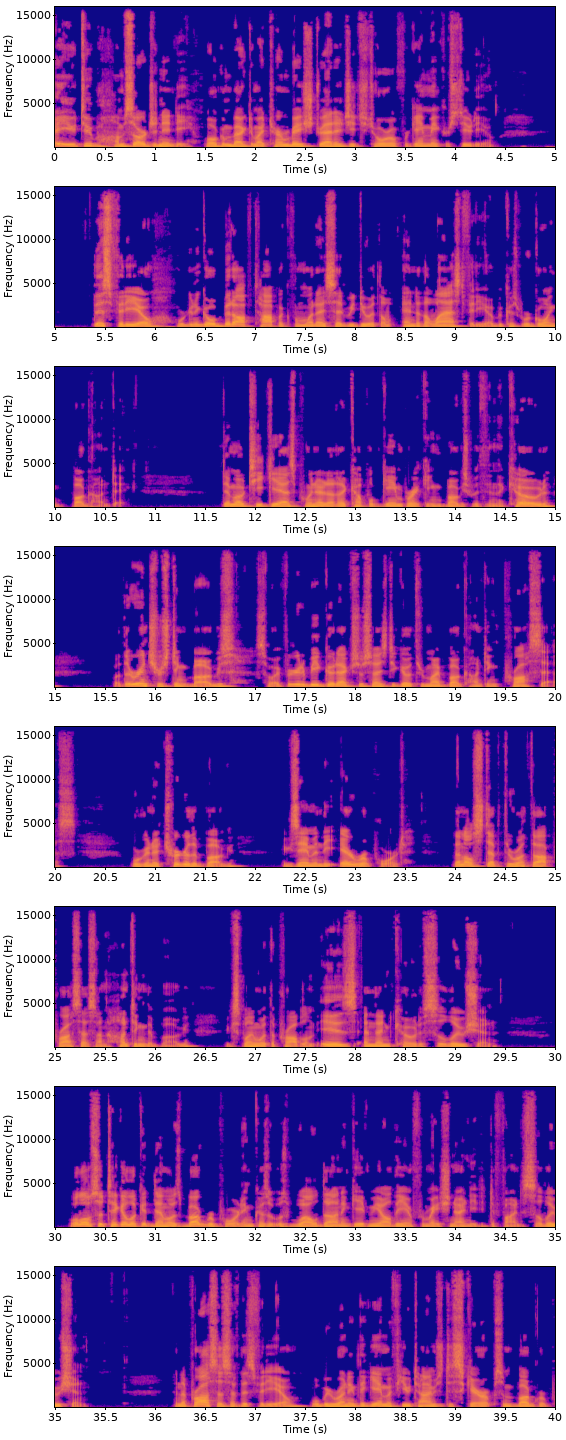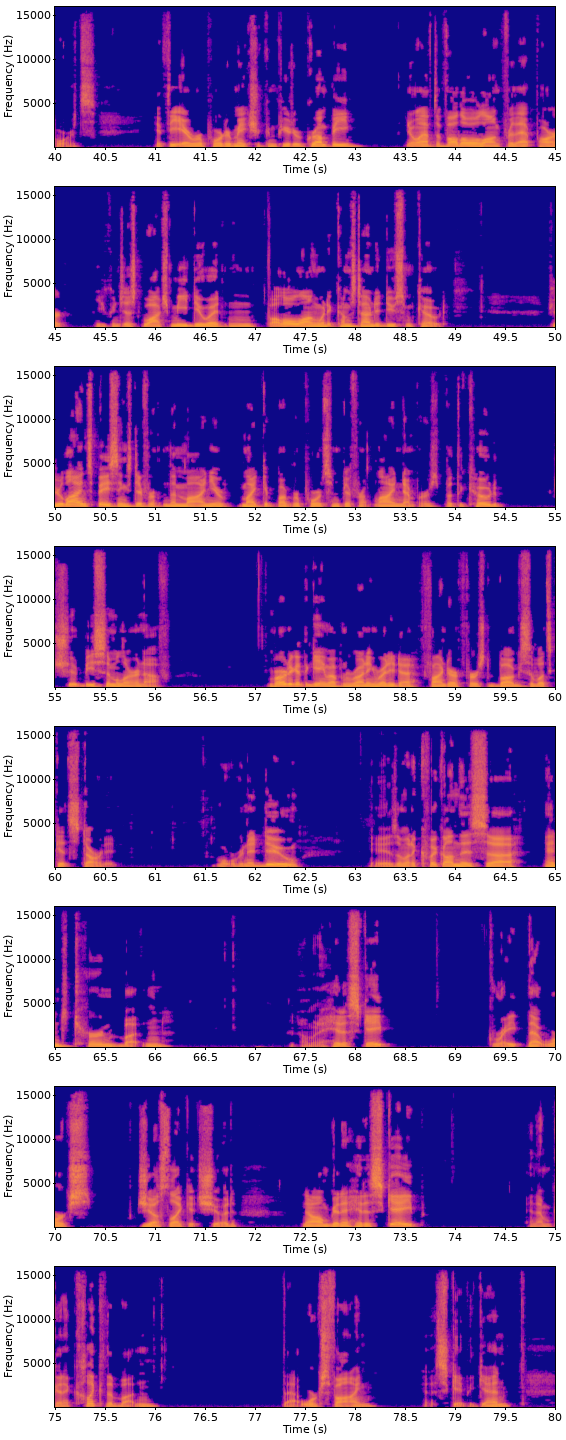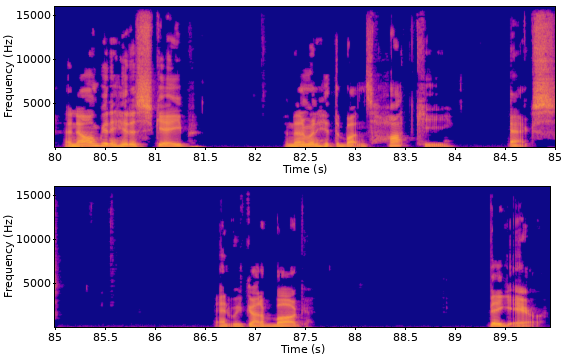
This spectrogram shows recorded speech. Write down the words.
Hey YouTube, I'm Sergeant Indie. Welcome back to my turn-based strategy tutorial for GameMaker Studio. This video, we're going to go a bit off topic from what I said we'd do at the end of the last video because we're going bug hunting. Demo TKS pointed out a couple game-breaking bugs within the code, but they're interesting bugs, so I figured it'd be a good exercise to go through my bug hunting process. We're going to trigger the bug, examine the error report, then I'll step through a thought process on hunting the bug, explain what the problem is, and then code a solution. We'll also take a look at Demo's bug reporting because it was well done and gave me all the information I needed to find a solution. In the process of this video, we'll be running the game a few times to scare up some bug reports. If the error reporter makes your computer grumpy, you don't have to follow along for that part. You can just watch me do it and follow along when it comes time to do some code. If your line spacing is different than mine, you might get bug reports from different line numbers, but the code should be similar enough. We've already got the game up and running, ready to find our first bug, so let's get started. What we're going to do is I'm going to click on this uh, end turn button. I'm going to hit escape. Great, that works just like it should. Now I'm going to hit escape, and I'm going to click the button. That works fine. Escape again. And now I'm going to hit escape, and then I'm going to hit the button's hotkey, X. And we've got a bug. Big error.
